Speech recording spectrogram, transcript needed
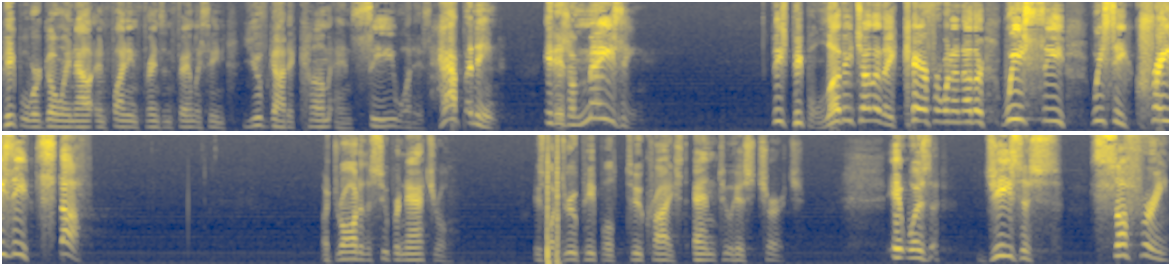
people were going out and finding friends and family saying, You've got to come and see what is happening. It is amazing. These people love each other, they care for one another. We see, we see crazy stuff. A draw to the supernatural is what drew people to Christ and to his church. It was Jesus suffering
